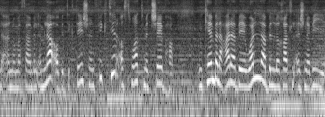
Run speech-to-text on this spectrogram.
لأنه مثلا بالإملاء أو بال dictation في كتير أصوات متشابهة إن كان بالعربي ولا باللغات الأجنبية.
